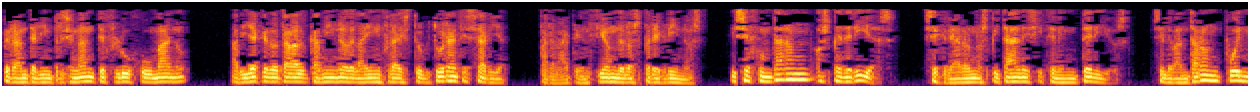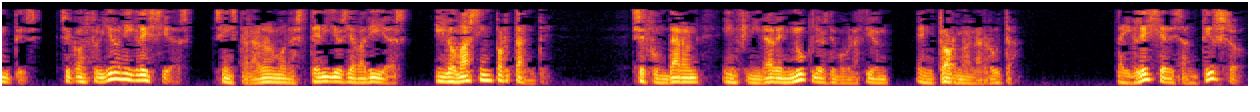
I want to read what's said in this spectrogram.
Pero ante el impresionante flujo humano, había que dotar al camino de la infraestructura necesaria para la atención de los peregrinos, y se fundaron hospederías, se crearon hospitales y cementerios, se levantaron puentes, se construyeron iglesias, se instalaron monasterios y abadías, y lo más importante, se fundaron infinidad de núcleos de población en torno a la ruta. La iglesia de San Tirso,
